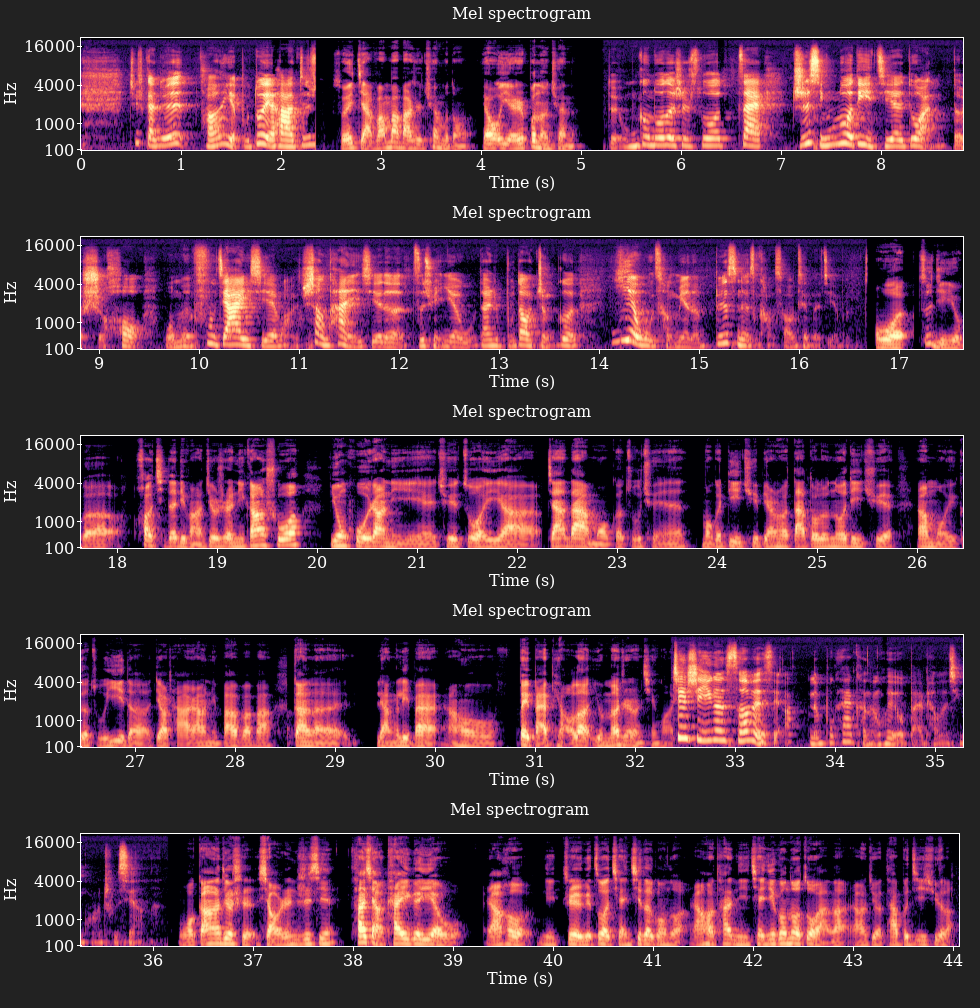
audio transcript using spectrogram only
就是感觉好像也不对哈，就是所以甲方爸爸是劝不动，要我也是不能劝的。对我们更多的是说，在执行落地阶段的时候，我们附加一些往上探一些的咨询业务，但是不到整个业务层面的 business consulting 的阶段。我自己有个好奇的地方，就是你刚刚说用户让你去做一下加拿大某个族群、某个地区，比方说大多伦多地区，然后某一个族裔的调查，然后你叭叭叭干了两个礼拜，然后被白嫖了，有没有这种情况？这是一个 service 呀，那不太可能会有白嫖的情况出现了。我刚刚就是小人之心，他想开一个业务，然后你这个做前期的工作，然后他你前期工作做完了，然后就他不继续了。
